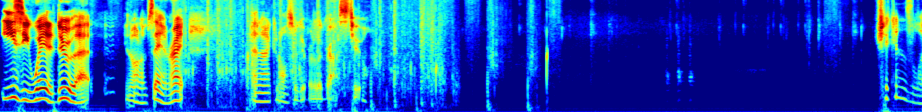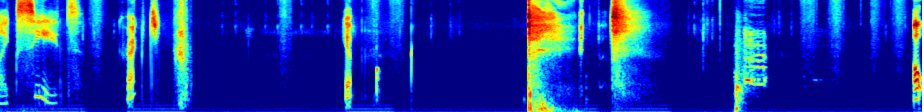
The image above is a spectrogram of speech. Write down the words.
easy way to do that. You know what I'm saying, right? And I can also get rid of the grass too. Chickens like seeds, correct? Yep. oh,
